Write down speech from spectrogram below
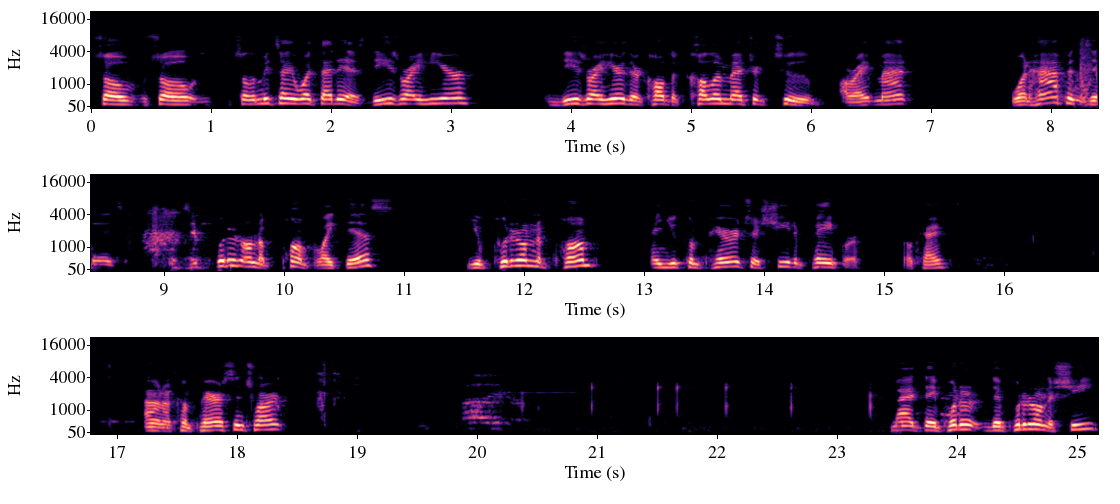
So so so let me tell you what that is. These right here, these right here, they're called the colorimetric tube. All right, Matt. What happens is if you put it on a pump like this, you put it on the pump and you compare it to a sheet of paper. Okay. On a comparison chart. Matt, they put it they put it on a sheet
